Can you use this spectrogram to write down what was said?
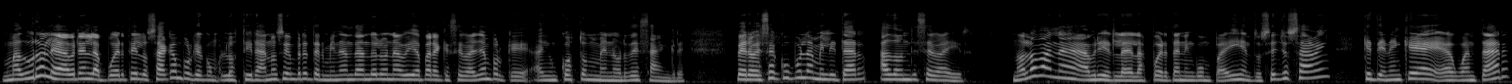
Maduro le abren la puerta y lo sacan porque como los tiranos siempre terminan dándole una vía para que se vayan porque hay un costo menor de sangre. Pero esa cúpula militar, ¿a dónde se va a ir? No lo van a abrirle las puertas a ningún país. Entonces ellos saben que tienen que aguantar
